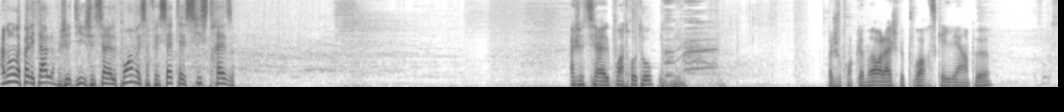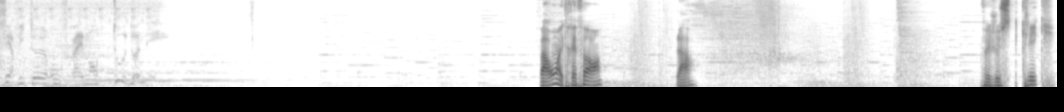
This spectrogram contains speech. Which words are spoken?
Ah non on n'a pas l'étal. J'ai serré le point mais ça fait 7 et 6, 13. Ah, j'ai tiré le point trop tôt. Je joue contre le mort, là, je vais pouvoir scaler un peu. Vos serviteurs ont vraiment tout donné. Baron est très fort, hein. Là. On fait juste clic.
